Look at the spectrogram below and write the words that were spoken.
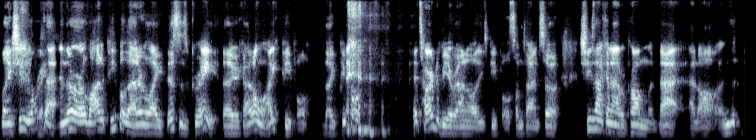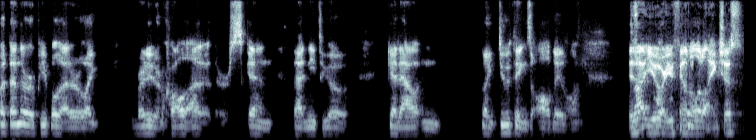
Like she loves Right. that. And there are a lot of people that are like, this is great. Like I don't like people. Like people it's hard to be around all these people sometimes. So she's not gonna have a problem with that at all. And but then there are people that are like ready to crawl out of their skin that need to go get out and like do things all day long. Is that you? Are you feeling a little anxious?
